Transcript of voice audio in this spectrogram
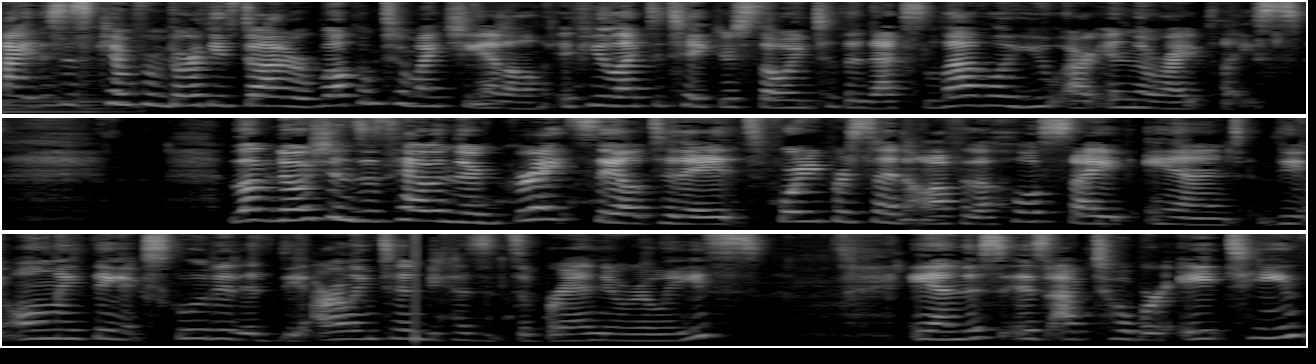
Hi, this is Kim from Dorothy's Daughter. Welcome to my channel. If you like to take your sewing to the next level, you are in the right place. Love Notions is having their great sale today. It's 40% off of the whole site and the only thing excluded is the Arlington because it's a brand new release. And this is October 18th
